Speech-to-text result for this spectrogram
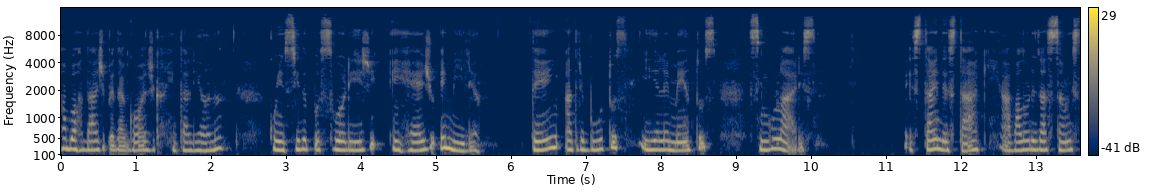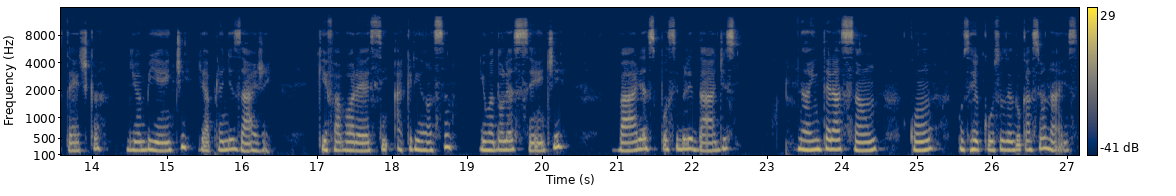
A abordagem pedagógica italiana conhecida por sua origem em Reggio Emília. Tem atributos e elementos singulares. Está em destaque a valorização estética de ambiente de aprendizagem, que favorece a criança e o adolescente várias possibilidades na interação com os recursos educacionais.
